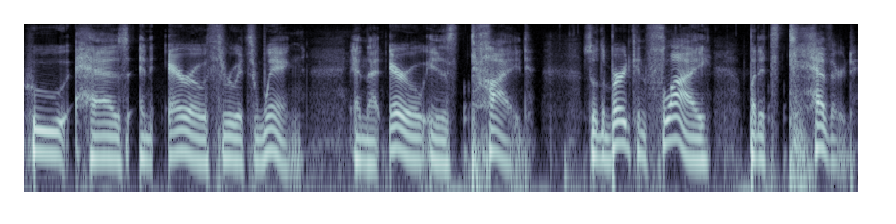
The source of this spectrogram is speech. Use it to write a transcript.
who has an arrow through its wing, and that arrow is tied. So the bird can fly, but it's tethered.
